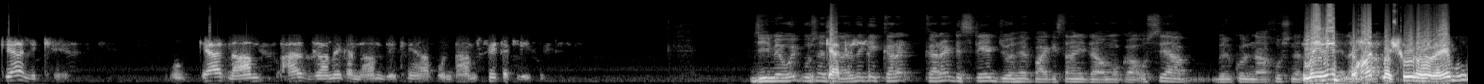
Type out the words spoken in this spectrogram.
کیا لکھے؟ وہ کیا نام ہر ڈرامے کا نام دیکھیں آپ وہ نام سے تکلیف ہوتی جی میں وہی پوچھنا چاہ رہا تھا کہ کرنٹ اسٹیٹ جو ہے پاکستانی ڈراموں کا اس سے آپ بالکل ناخوش نہیں بہت مشہور ہو رہے ہیں وہ۔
